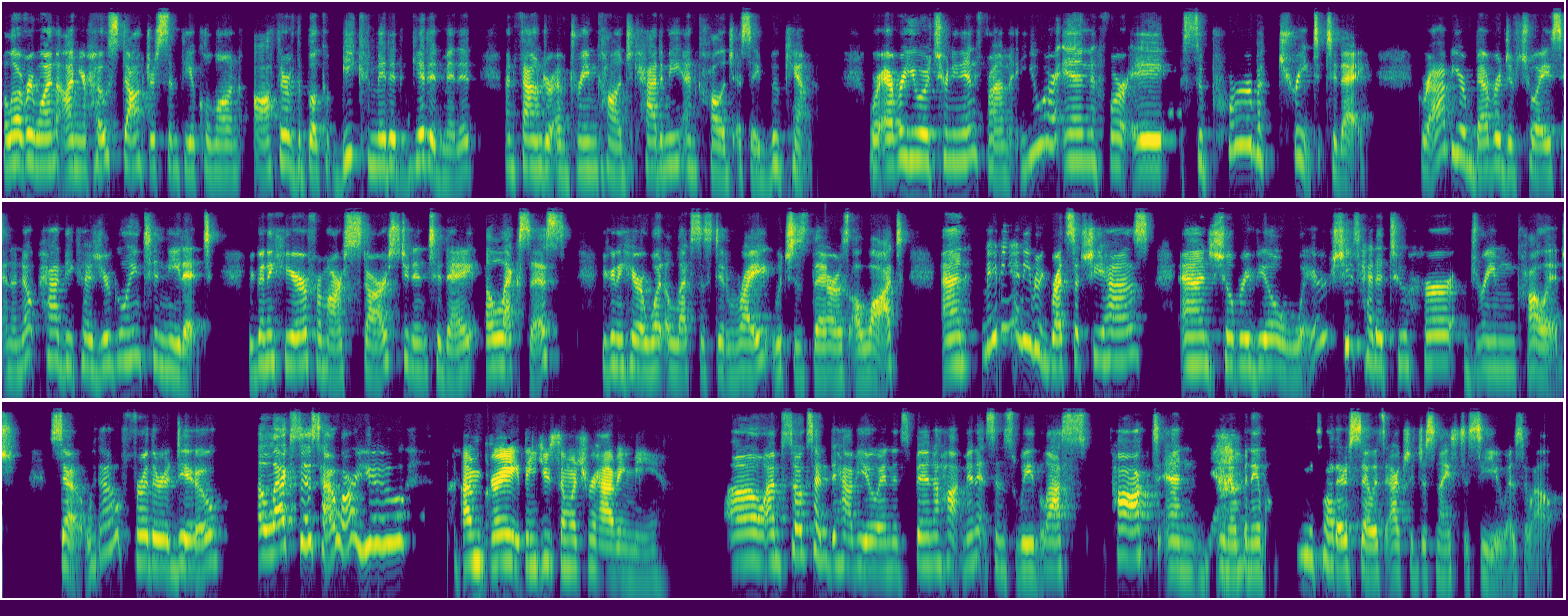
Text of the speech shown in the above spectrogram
Hello, everyone. I'm your host, Dr. Cynthia Colon, author of the book Be Committed, Get Admitted, and founder of Dream College Academy and College Essay Bootcamp wherever you are tuning in from, you are in for a superb treat today. Grab your beverage of choice and a notepad because you're going to need it. You're going to hear from our star student today, Alexis. You're going to hear what Alexis did right, which is there's a lot, and maybe any regrets that she has. And she'll reveal where she's headed to her dream college. So, without further ado, Alexis, how are you? I'm great. Thank you so much for having me. Oh, I'm so excited to have you. And it's been a hot minute since we last talked and, yeah. you know, been able to see each other. So it's actually just nice to see you as well.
